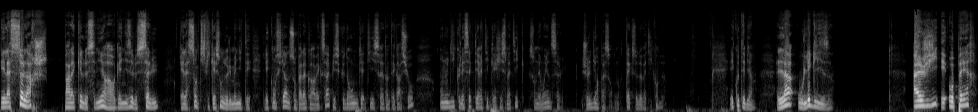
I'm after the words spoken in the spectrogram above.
est la seule arche par laquelle le Seigneur a organisé le salut et la sanctification de l'humanité. Les conciliaires ne sont pas d'accord avec ça, puisque dans Unitatis Ret Integratio, on nous dit que les sectes hérétiques et schismatiques sont des moyens de salut. Je le dis en passant, donc texte de Vatican II. Écoutez bien, là où l'Église agit et opère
